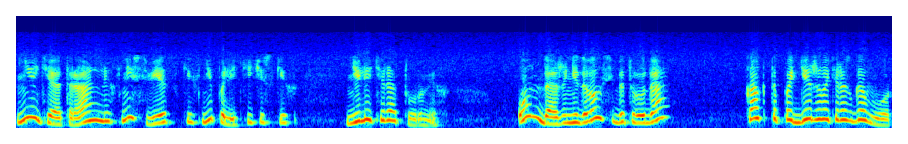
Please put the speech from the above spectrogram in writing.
ни театральных, ни светских, ни политических, ни литературных. Он даже не давал себе труда как-то поддерживать разговор.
